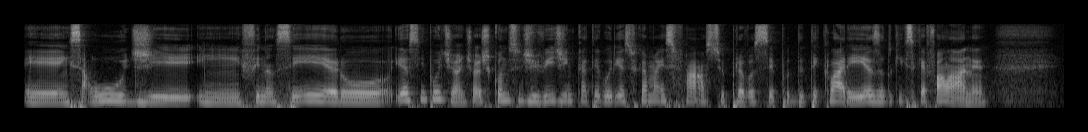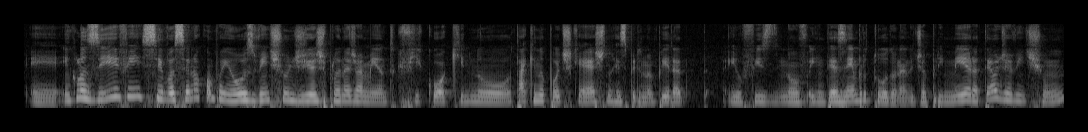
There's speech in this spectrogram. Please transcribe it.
é, em saúde, em financeiro e assim por diante. Eu acho que quando se divide em categorias fica mais fácil para você poder ter clareza do que, que você quer falar, né? É, inclusive, se você não acompanhou os 21 dias de planejamento que ficou aqui no. tá aqui no podcast, no Respira no Pira, eu fiz no, em dezembro todo, né? Do dia 1 até o dia 21.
